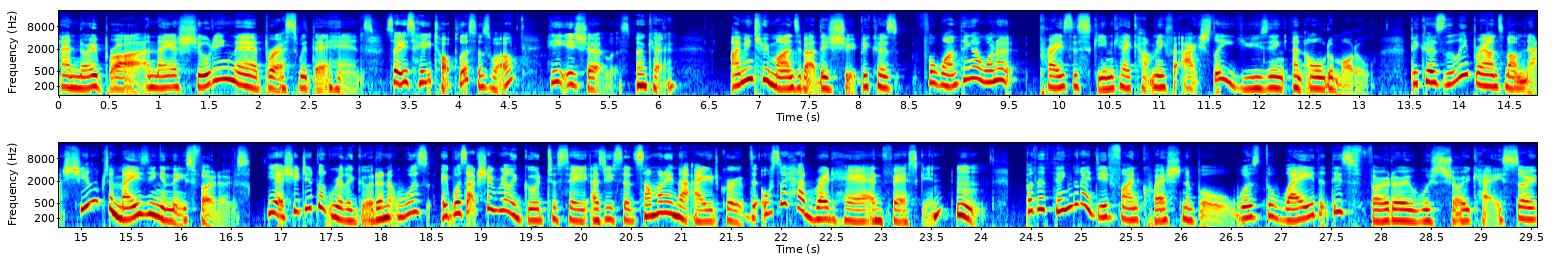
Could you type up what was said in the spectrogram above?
and no bra, and they are shielding their breasts with their hands. So is he topless as well? He is shirtless. Okay. I'm in two minds about this shoot because, for one thing, I want to praise the skincare company for actually using an older model. Because Lily Brown's mum, Nat, she looked amazing in these photos. Yeah, she did look really good, and it was it was actually really good to see, as you said, someone in that age group that also had red hair and fair skin. Mm. But the thing that I did find questionable was the way that this photo was showcased. So,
